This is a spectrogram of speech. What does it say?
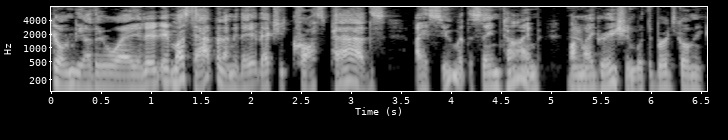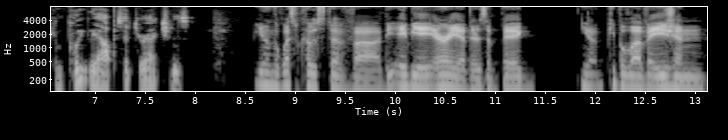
going the other way. And it, it must happen. I mean, they, they actually cross paths, I assume, at the same time on Yeah. migration with the birds going in completely opposite directions. You know, on the west coast of uh, the ABA area, there's a big, you know, people love Asian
